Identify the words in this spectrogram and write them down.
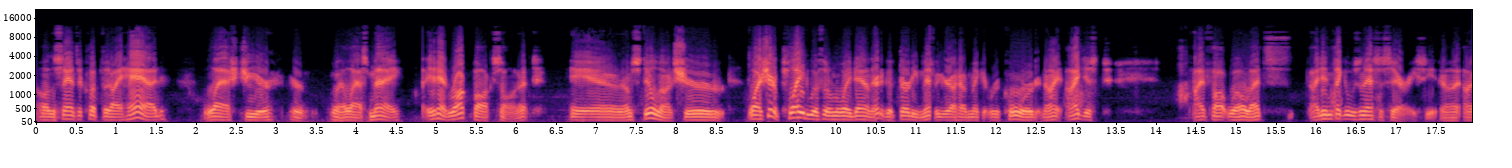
on the Sansa clip that I had last year, or well, last May, it had Rockbox on it, and I'm still not sure. Well, I should have played with it on the way down there. I had a good 30 minutes to figure out how to make it record, and I, I just I thought, well, that's. I didn't think it was necessary. See, I, I,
